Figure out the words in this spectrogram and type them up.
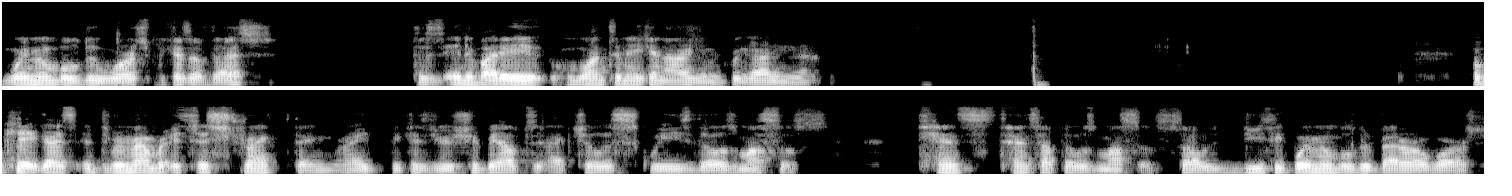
women will do worse because of this. Does anybody want to make an argument regarding that? Okay, guys, remember it's a strength thing, right? Because you should be able to actually squeeze those muscles, tense, tense up those muscles. So, do you think women will do better or worse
